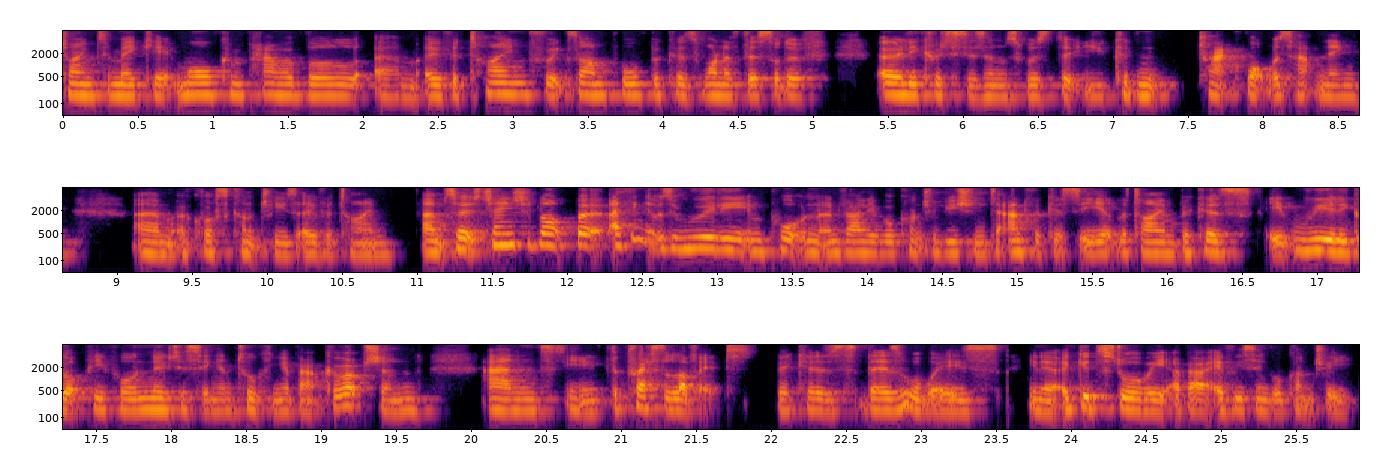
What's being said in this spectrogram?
trying to make it more comparable um, over time, for example, because one of the sort of early criticisms was that you couldn't track what was happening um, across countries over time. Um, so it's changed a lot, but I think it was a really important and valuable contribution to advocacy at the time because it really got people noticing and talking about corruption. And you know, the press love it because there's always you know a good story about every single country.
